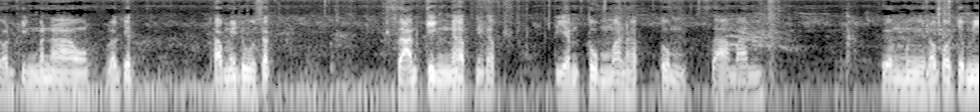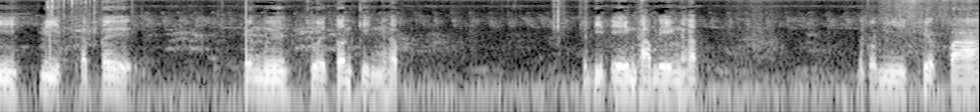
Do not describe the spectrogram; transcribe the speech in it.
ตอนกิ่งมะนาวเราจะทำให้ดูสักสามกิ่งนะครับนี่ครับ เตรียมตุ่มมานะครับ ตุ่ม สามอัน เครื่องมือเราก็จะมีมีดคัตเตอร์ เครื่องมือช่วยตอนกิ่งนะครับ ประดิษฐ์เองทำเองนะครับ แล้วก็มีเชือกฟาง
